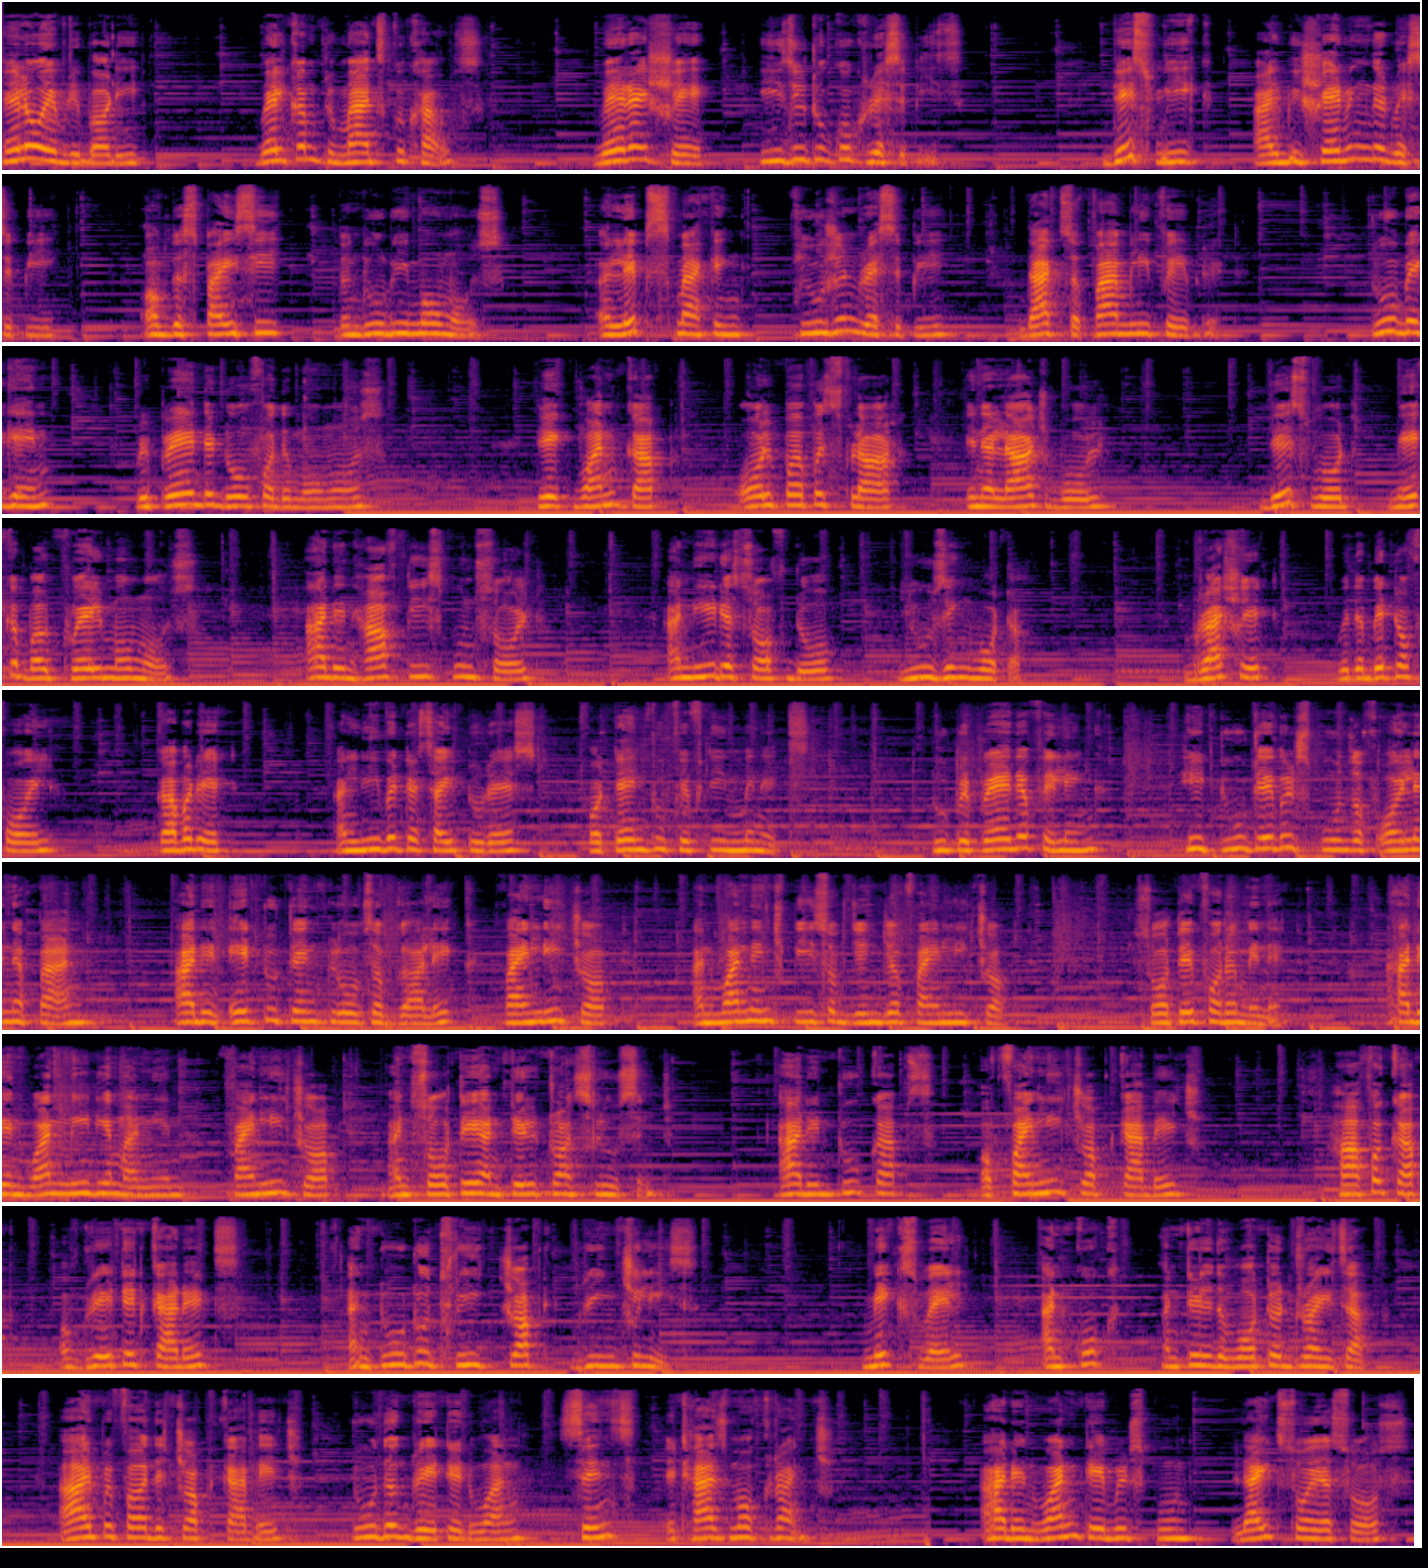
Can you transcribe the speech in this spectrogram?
Hello, everybody. Welcome to Matt's Cookhouse, where I share easy to cook recipes. This week, I'll be sharing the recipe of the spicy tandoori momos, a lip smacking fusion recipe that's a family favorite. To begin, prepare the dough for the momos. Take 1 cup all purpose flour in a large bowl. This would make about 12 momos. Add in half teaspoon salt and knead a soft dough using water. Brush it with a bit of oil, cover it and leave it aside to rest for 10 to 15 minutes. To prepare the filling, heat 2 tablespoons of oil in a pan, add in 8 to 10 cloves of garlic, finely chopped, and 1 inch piece of ginger finely chopped. Saute for a minute. Add in 1 medium onion, finely chopped, and saute until translucent. Add in 2 cups of finely chopped cabbage, half a cup of grated carrots, and 2 to 3 chopped green chilies. Mix well and cook until the water dries up. I prefer the chopped cabbage to the grated one since it has more crunch. Add in 1 tablespoon light soya sauce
